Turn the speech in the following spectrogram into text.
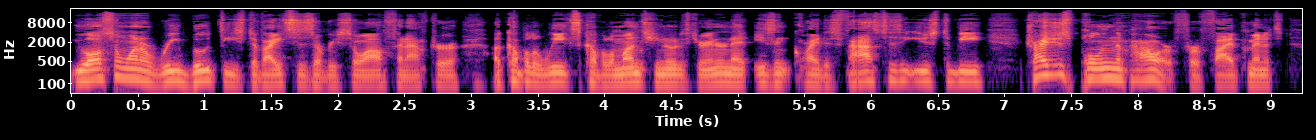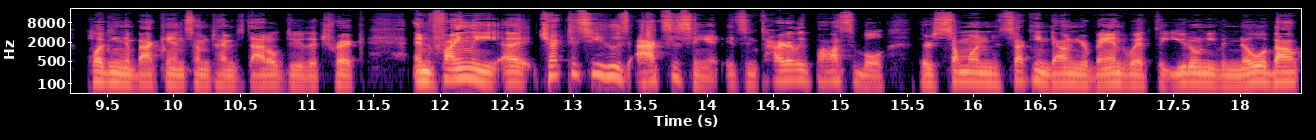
You also want to reboot these devices every so often. After a couple of weeks, a couple of months, you notice your internet isn't quite as fast as it used to be. Try just pulling the power for five minutes plugging it back in sometimes that'll do the trick. And finally uh, check to see who's accessing it. It's entirely possible there's someone sucking down your bandwidth that you don't even know about.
